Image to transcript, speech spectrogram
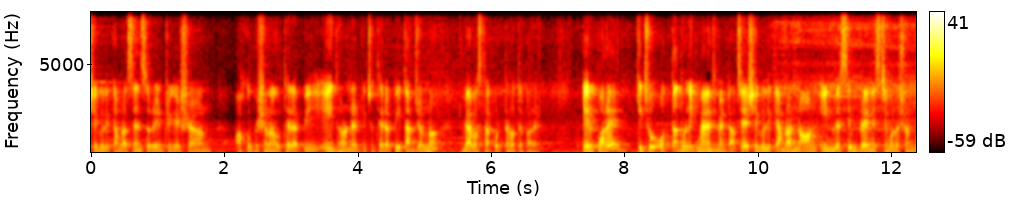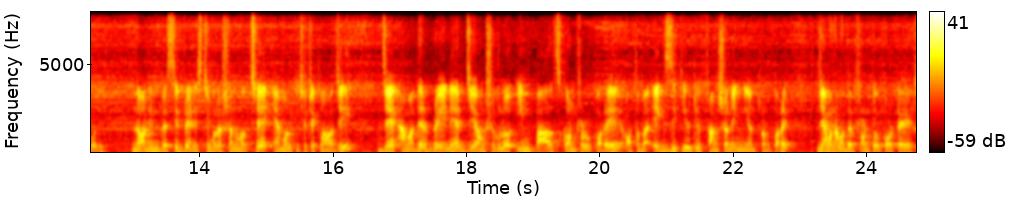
সেগুলিকে আমরা সেন্সরি ইন্টিগ্রেশন অকুপেশনাল থেরাপি এই ধরনের কিছু থেরাপি তার জন্য ব্যবস্থা করতে হতে পারে। এরপরে কিছু অত্যাধুনিক ম্যানেজমেন্ট আছে, সেগুলিকে আমরা নন ইনভেসিভ ব্রেন স্টিমুলেশন বলি। নন ইনভেসিভ ব্রেন স্টিমুলেশন হচ্ছে এমন কিছু টেকনোলজি যে আমাদের ব্রেনের যে অংশগুলো ইম্পালস কন্ট্রোল করে অথবা এক্সিকিউটিভ ফাংশনিং নিয়ন্ত্রণ করে, যেমন আমাদের frontal cortex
